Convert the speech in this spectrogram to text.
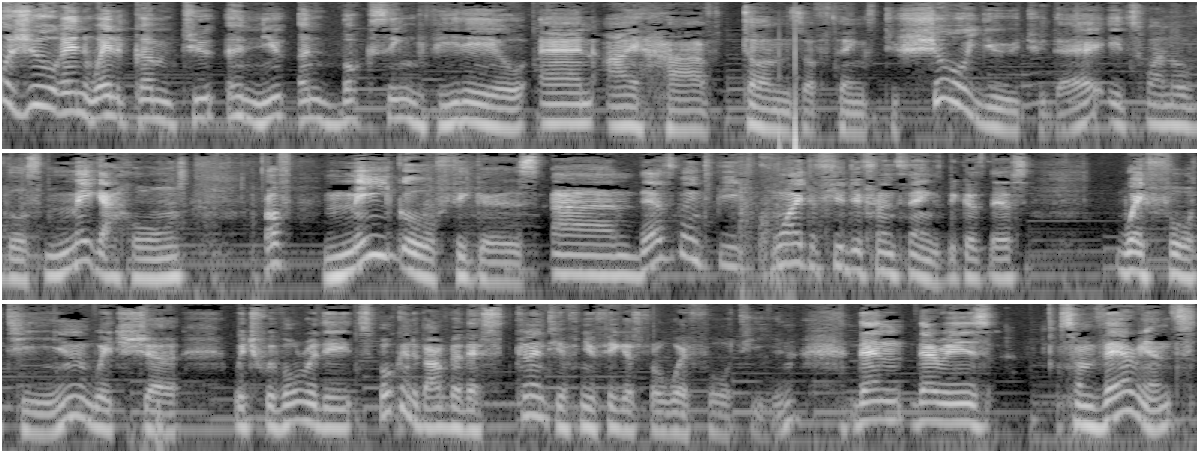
Bonjour and welcome to a new unboxing video and I have tons of things to show you today. It's one of those mega hauls of Mego figures and there's going to be quite a few different things because there's Wave 14 which uh, which we've already spoken about but there's plenty of new figures for Wave 14. Then there is some variants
